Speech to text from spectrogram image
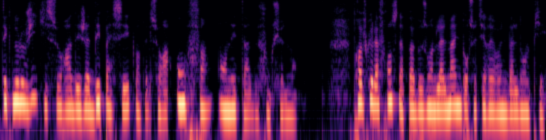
technologie qui sera déjà dépassée quand elle sera enfin en état de fonctionnement. Preuve que la France n'a pas besoin de l'Allemagne pour se tirer une balle dans le pied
